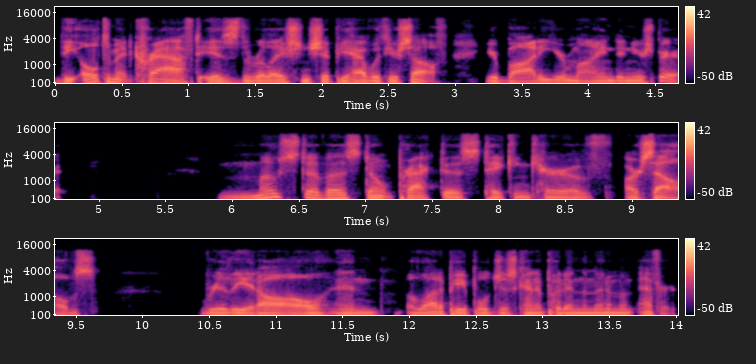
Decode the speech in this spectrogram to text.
the ultimate craft is the relationship you have with yourself, your body, your mind, and your spirit. Most of us don't practice taking care of ourselves really at all. And a lot of people just kind of put in the minimum effort.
